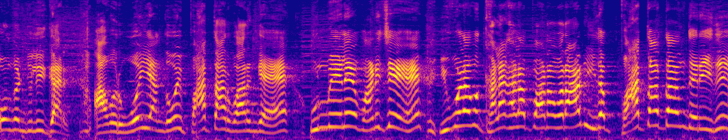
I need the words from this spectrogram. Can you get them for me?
போங்கன்னு சொல்லியிருக்காரு. அவர் போய் அங்க போய் பார்த்தார் பாருங்க. உண்மையிலே மனுஷன் இவ்வளவு கலகலப்பானவரான்னு இதை பார்த்தா தான் தெரியுது.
